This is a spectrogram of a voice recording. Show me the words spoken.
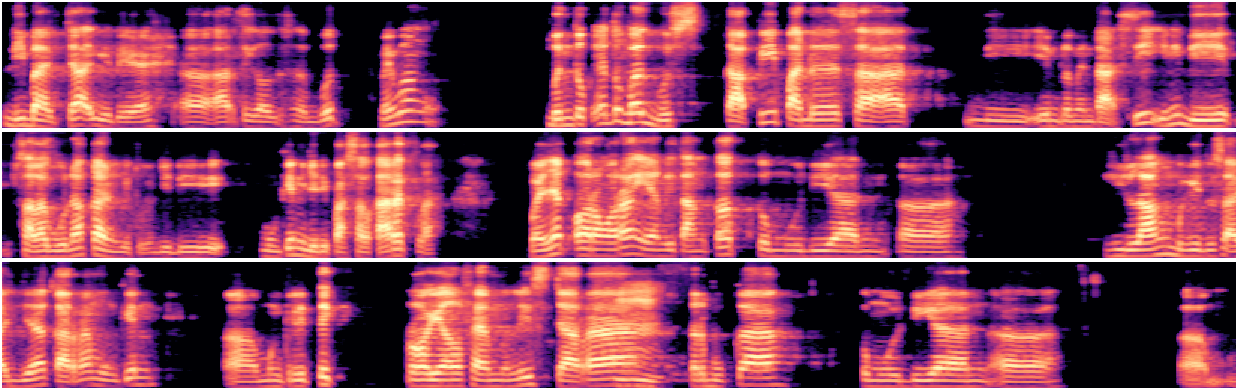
dibaca gitu ya uh, artikel tersebut memang bentuknya tuh bagus, tapi pada saat diimplementasi ini disalahgunakan gitu. Jadi mungkin jadi pasal karet lah. Banyak orang-orang yang ditangkap kemudian uh, hilang begitu saja karena mungkin uh, mengkritik royal family secara hmm. terbuka, kemudian uh, um,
